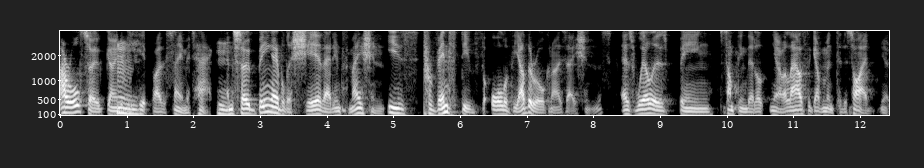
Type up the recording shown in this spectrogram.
are also going mm. to be hmm. hit by the same attack. Mm. And so being able to share that information is preventative for all of the other organizations, as well as being something that you know allows the government to decide, you know,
